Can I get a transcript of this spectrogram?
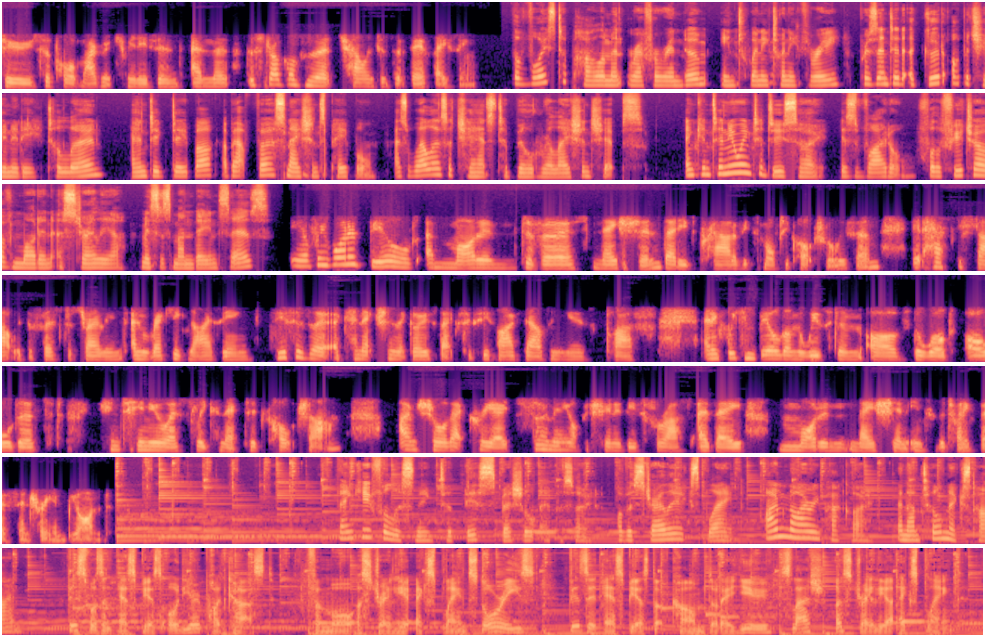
to support migrant communities and, and the, the struggles and the challenges that they're facing. The Voice to Parliament referendum in 2023 presented a good opportunity to learn and dig deeper about First Nations people, as well as a chance to build relationships. And continuing to do so is vital for the future of modern Australia, Mrs. Mundine says. If we want to build a modern, diverse nation that is proud of its multiculturalism, it has to start with the first Australians and recognising this is a, a, connection that goes back 65,000 years plus. And if we can build on the wisdom of the world's oldest continuously connected culture, I'm sure that creates so many opportunities for us as a modern nation into the 21st century and beyond. Thank you for listening to this special episode of Australia Explained. I'm Nairi Pakai, and until next time. This was an SBS audio podcast. For more Australia Explained stories, visit sbs.com.au slash Australia Explained.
